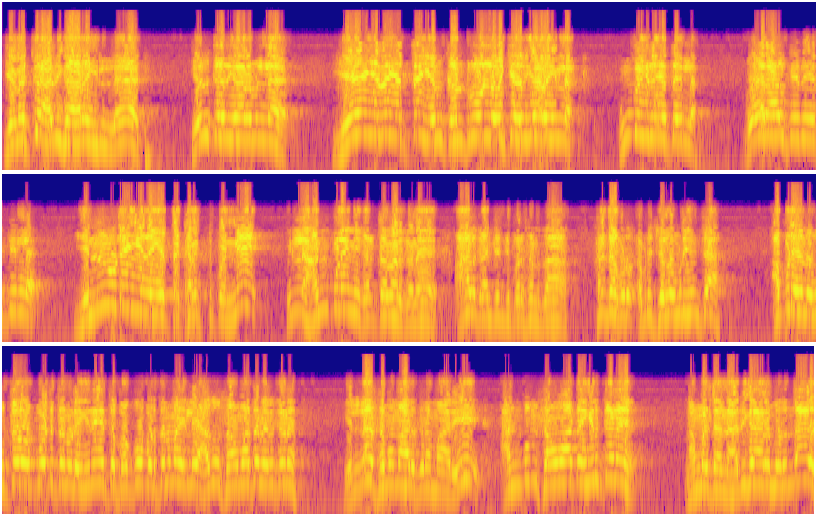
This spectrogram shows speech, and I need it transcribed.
எனக்கு அதிகாரம் இல்ல. எதுக்கு அதிகாரம் இல்ல? என் இதயத்தை என் கண்ட்ரோல்ல வைக்க அதிகாரம் இல்ல? உங்க இதயத்தை இல்ல. வேற ஆளுக்கு இதயத்தை இல்ல. என்னுடைய இதயத்தை கரெக்ட் பண்ணி இல்ல அன்புல நீ கரெக்டா தான் இருக்கணும். ஆளுக்கு அஞ்சு அஞ்சு பர்சன்ட் தான் கரெக்டா கொடு. அப்படி சொல்ல முடியும்ச்சா? அப்படி அந்த உத்தரவை போட்டு தன்னுடைய இதயத்தை பக்குவப்படுத்தணுமா இல்லையா? அதுவும் சமமா தானே இருக்கணும். எல்லாம் சமமா இருக்கிற மாதிரி அன்பும் சமமா தான் இருக்கணும். நம்மள்ட்ட அந்த அதிகாரம் இருந்தால்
